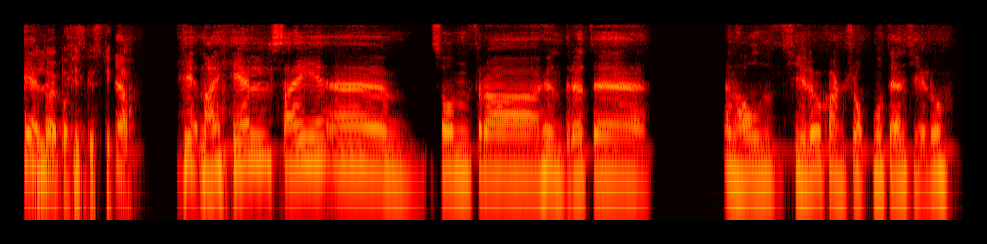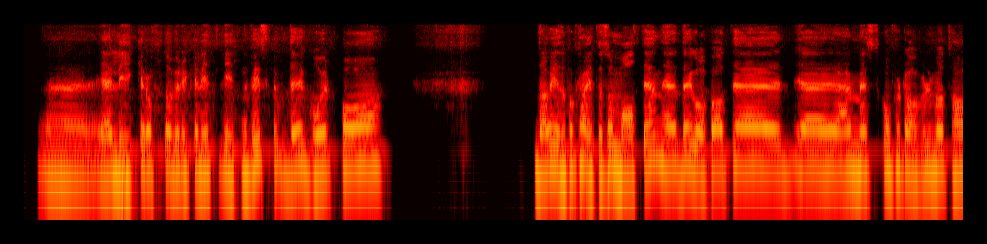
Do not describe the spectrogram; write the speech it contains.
Eller tar du på fiskestykka? Ja. He, nei, hel sei, eh, sånn fra 100 til en halv kilo, kanskje opp mot en kilo. Eh, jeg liker ofte å bruke litt liten fisk. Det går på Da er vi inne på kveite som mat igjen. Det går på at jeg, er mest komfortabel med å ta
